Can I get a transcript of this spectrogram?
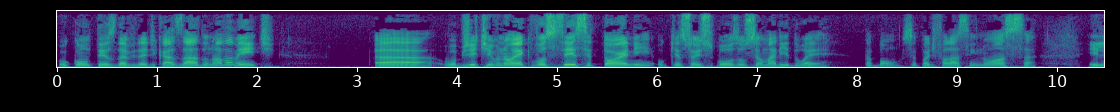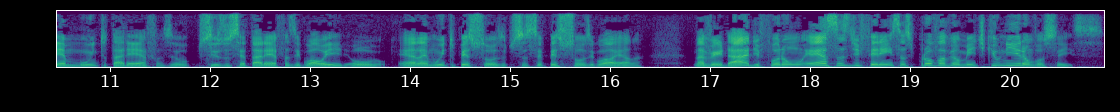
o contexto da vida de casado. Novamente, ah, o objetivo não é que você se torne o que sua esposa ou seu marido é, tá bom? Você pode falar assim, nossa, ele é muito tarefas, eu preciso ser tarefas igual ele. Ou ela é muito pessoas, eu preciso ser pessoas igual ela. Na verdade, foram essas diferenças provavelmente que uniram vocês,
